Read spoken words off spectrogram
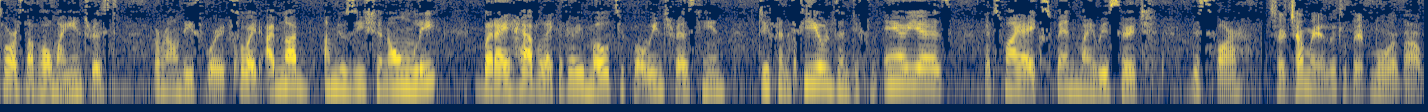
source of all my interest around these works. So I, I'm not a musician only, but I have like a very multiple interest in different fields and different areas. That's why I expand my research this far. So tell me a little bit more about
